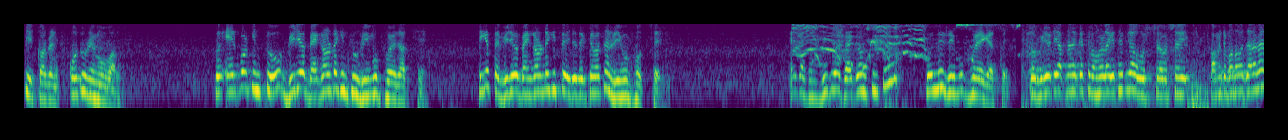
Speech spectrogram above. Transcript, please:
ক্লিক করবেন ও টু রিমুভাল তো এরপর কিন্তু ভিডিও ব্যাকগ্রাউন্ডটা কিন্তু রিমুভ হয়ে যাচ্ছে। ঠিক আছে ভিডিও ব্যাকগ্রাউন্ডে কিন্তু এই যে দেখতে পাচ্ছেন রিমুভ হচ্ছে। এই দেখেন ভিডিও ব্যাকগ্রাউন্ড কিন্তু ফুললি রিমুভ হয়ে গেছে। তো ভিডিওটি আপনাদের কাছে ভালো লাগে থাকলে অবশ্যই অবশ্যই কমেন্টে মতামত জানাবেন,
